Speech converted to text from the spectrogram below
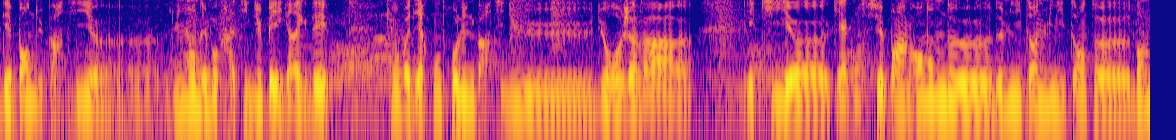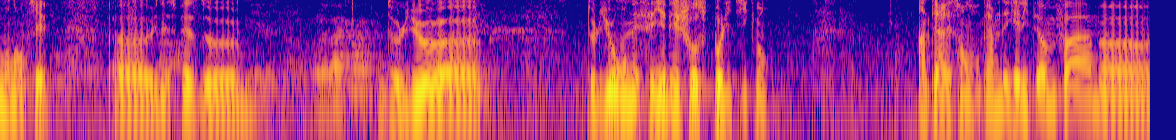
dépendent du parti euh, l'Union démocratique, du PYD, qui, on va dire, contrôle une partie du, du Rojava et qui, qui est constitué par un grand nombre de, de militants et de militantes dans le monde entier. une espèce de, de lieu, de lieu où on essayait des choses politiquement intéressante en termes d'égalité homme-femme, euh,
